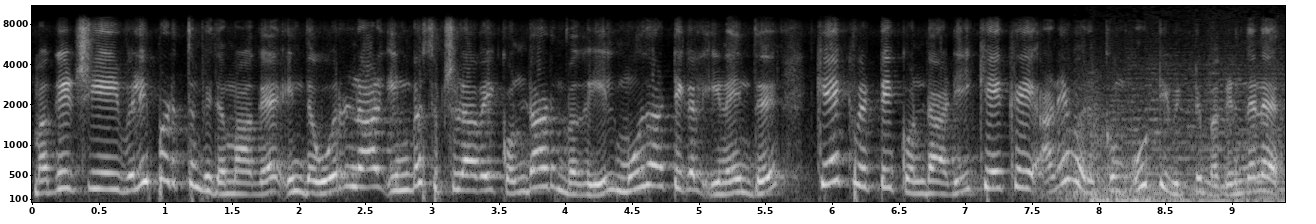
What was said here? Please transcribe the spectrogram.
மகிழ்ச்சியை வெளிப்படுத்தும் விதமாக இந்த ஒரு நாள் இன்ப சுற்றுலாவை கொண்டாடும் வகையில் மூதாட்டிகள் இணைந்து கேக் வெட்டி கொண்டாடி கேக்கை அனைவருக்கும் ஊட்டிவிட்டு மகிழ்ந்தனர்.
